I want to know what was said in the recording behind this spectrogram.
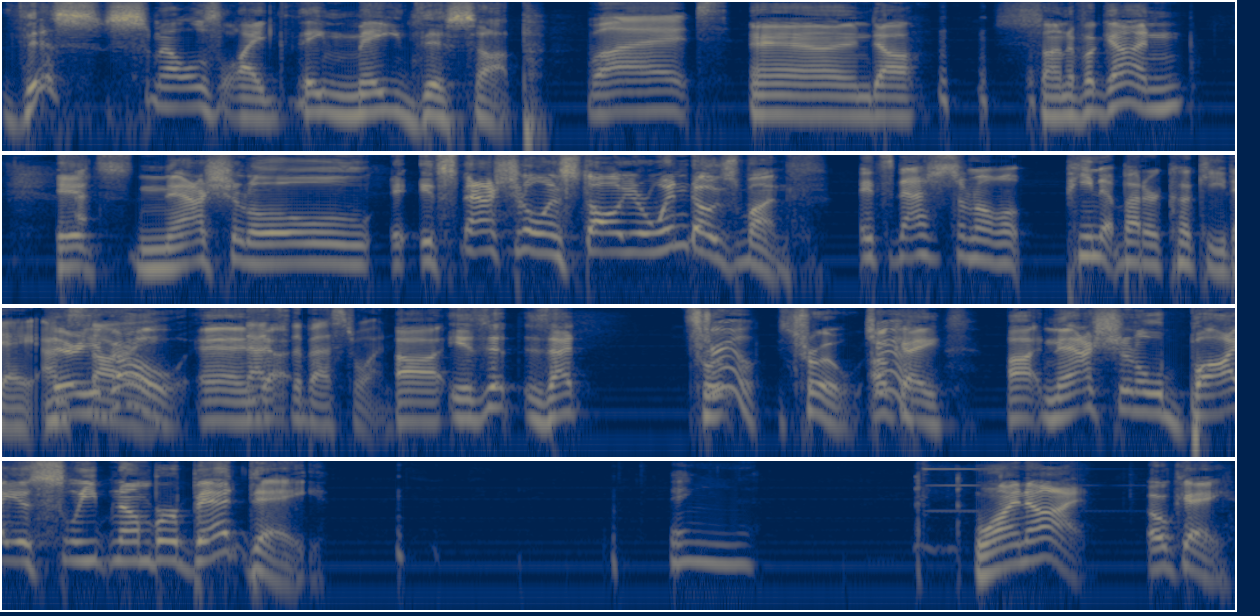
"This smells like they made this up." What? And uh, son of a gun, it's National. It's National Install Your Windows Month. It's National Peanut Butter Cookie Day. I'm there you sorry. go. And That's uh, the best one. Uh, is it? Is that It's true. It's true. True. Okay. Uh, National Buy a Sleep Number Bed Day. Bing. Why not? Okay.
